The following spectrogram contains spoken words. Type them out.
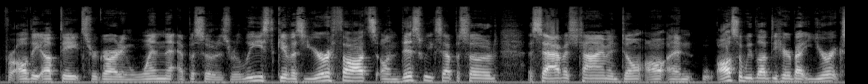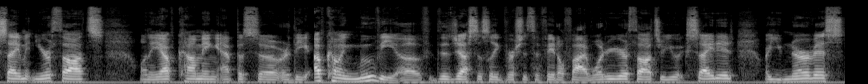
for all the updates regarding when the episode is released. Give us your thoughts on this week's episode, A Savage Time, and don't. All, and also, we'd love to hear about your excitement, your thoughts on the upcoming episode or the upcoming movie of the Justice League versus the Fatal Five. What are your thoughts? Are you excited? Are you nervous?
